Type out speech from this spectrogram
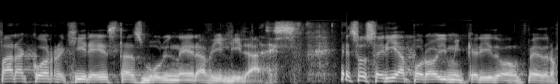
para corregir estas vulnerabilidades. Eso sería por hoy, mi querido Pedro.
